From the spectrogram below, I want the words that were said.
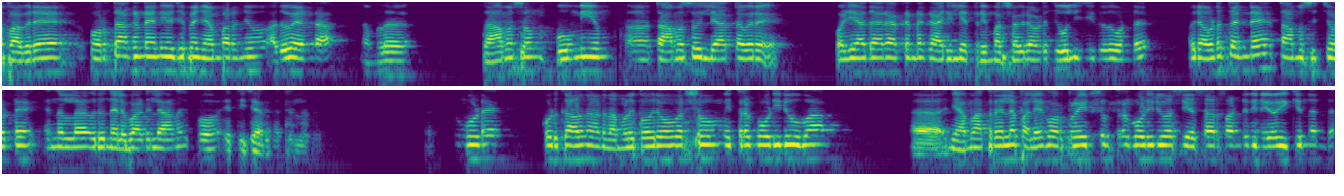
അപ്പൊ അവരെ പുറത്താക്കണ്ടെന്ന് ചോദിച്ചപ്പോ ഞാൻ പറഞ്ഞു അത് വേണ്ട. നമ്മൾ താമസം ഭൂമിയും താമസം ഇല്ലാത്തവരെ വഴിയാധാരാക്കേണ്ട കാര്യമില്ല. എത്രയും വർഷം അവരവിടെ ജോലി ചെയ്തത് കൊണ്ട് അവരവിടെ തന്നെ താമസിച്ചോട്ടെ എന്നുള്ള ഒരു നിലപാടിലാണ് ഇപ്പോൾ എത്തിച്ചേർന്നിട്ടുള്ളത്. കൂടെ കൊടുക്കാവുന്നതാണ്. നമ്മളിപ്പോ ഓരോ വർഷവും ഇത്ര കോടി രൂപ ഞാൻ മാത്രമല്ല പല കോർപ്പറേറ്റ്സും ഇത്ര കോടി രൂപ സി എസ് ആർ ഫണ്ട് വിനിയോഗിക്കുന്നുണ്ട്.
